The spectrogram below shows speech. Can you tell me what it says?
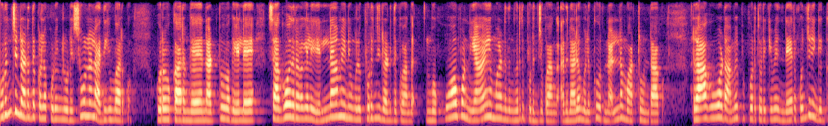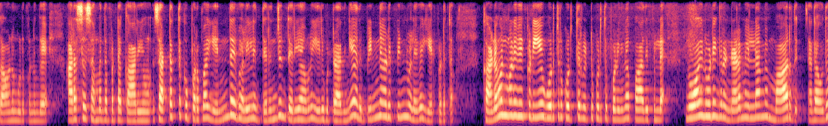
புரிஞ்சு நடந்து கொள்ளக்கூடியவங்களுடைய சூழ்நிலை அதிகமா இருக்கும். உறவுக்காரங்க நட்பு வகையில் சகோதர வகையில் எல்லாமே இனி உங்களை புரிஞ்சு நடந்துக்குவாங்க. உங்கள் கோபம் நியாயமானதுங்கிறது புரிஞ்சுக்குவாங்க. அதனால உங்களுக்கு ஒரு நல்ல மாற்றம் உண்டாகும். ராகுவோட அமைப்பு பொறுத்த வரைக்குமே இந்த நேரம் கொஞ்சம் நீங்கள் கவனம் கொடுக்கணுங்க. அரசு சம்மந்தப்பட்ட காரியம் சட்டத்துக்கு பொறுப்பாக எந்த வேலையிலும் தெரிஞ்சும் தெரியாமலும் ஈடுபட்டுறாதீங்க. அது பின்னாடி பின் விளைவை ஏற்படுத்தும். கணவன் மனைவிக்கிடையே ஒருத்தருக்கு ஒருத்தர் விட்டு கொடுத்து போனீங்கன்னா பாதிப்பில்லை. நோய் நொடிங்கிற நிலைமை எல்லாமே மாறுது. அதாவது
